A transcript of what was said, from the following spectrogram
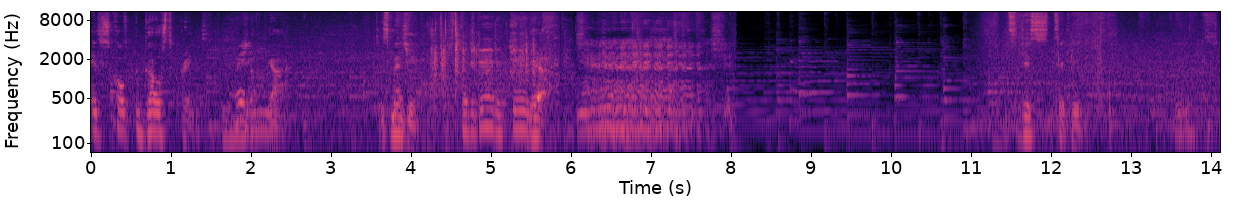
it's called a ghost print. Really? yeah. It's magic. Yeah. it's this technique. So,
